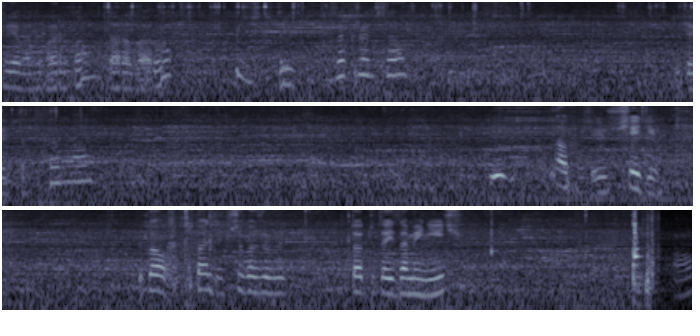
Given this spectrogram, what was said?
Was bardzo, do roweru. Tutaj zakręca. Tutaj tak samo. I no już siedzi. Tylko pamiętać trzeba, żeby to tutaj zamienić. O.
